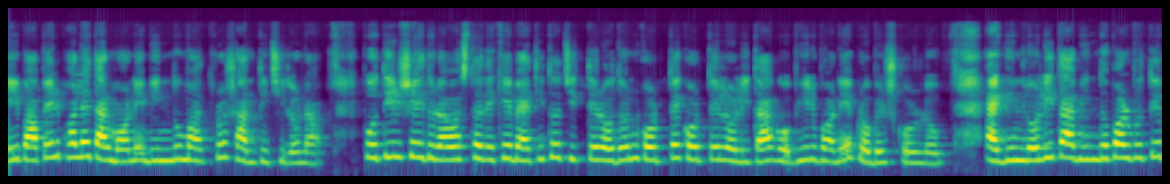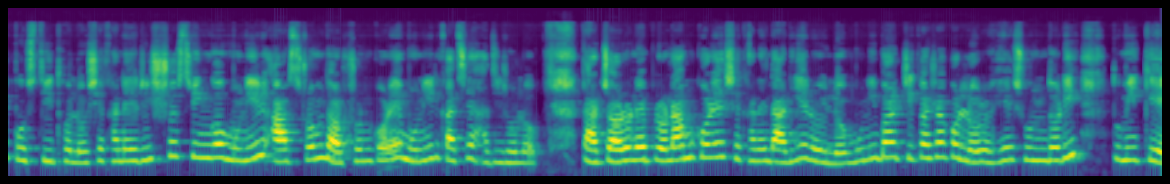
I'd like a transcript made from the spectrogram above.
এই পাপের ফলে তার মনে বিন্দু মাত্র শান্তি ছিল না। পতির সেই দুরাবস্থা দেখে ব্যথিত চিত্তে রোদন করতে করতে ললিতা গভীর বনে প্রবেশ করল। একদিন ললিতা বিন্ধ্য পর্বতে উপস্থিত হলো। সেখানে ঋষ্যশৃঙ্গ মুনির আশ্রম দর্শন করে মুনির কাছে হাজির হলো। তার চরণে প্রণাম করে সেখানে দাঁড়িয়ে রইল। মুনিবার জিজ্ঞাসা করল, হে সুন্দরী, তুমি কে?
